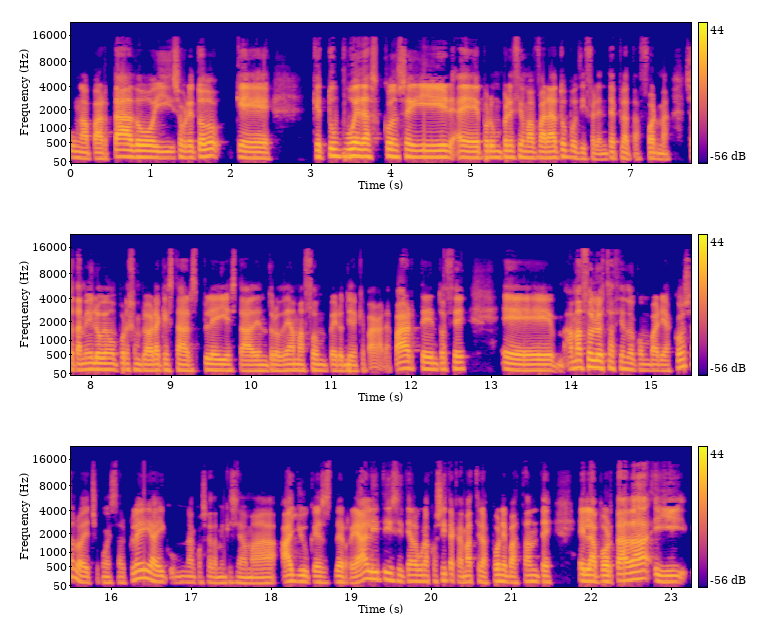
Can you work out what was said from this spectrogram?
un apartado y sobre todo que que tú puedas conseguir eh, por un precio más barato, pues diferentes plataformas. O sea, también lo vemos, por ejemplo, ahora que Stars Play está dentro de Amazon, pero tienes que pagar aparte. Entonces, eh, Amazon lo está haciendo con varias cosas, lo ha hecho con Stars Play. Hay una cosa también que se llama Ayu, que es de reality, y tiene algunas cositas que además te las pone bastante en la portada y,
